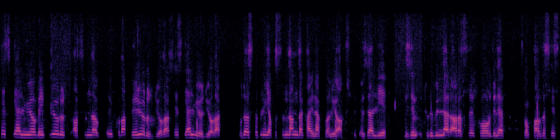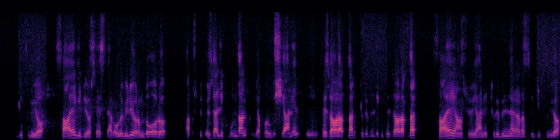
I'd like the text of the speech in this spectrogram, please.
ses gelmiyor, bekliyoruz aslında e, kulak veriyoruz diyorlar. Ses gelmiyor diyorlar. Bu da stadın yapısından da kaynaklanıyor. Akışlık özelliği bizim tribünler arası koordine çok fazla ses gitmiyor. Sahaya gidiyor sesler. Onu biliyorum doğru. Akışlık özellik bundan yapılmış yani. E, tezahüratlar, tribündeki tezahüratlar sahaya yansıyor. Yani tribünler arası gitmiyor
